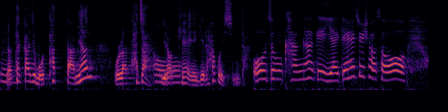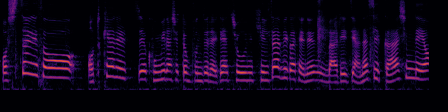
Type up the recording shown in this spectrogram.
여태까지 못 탔다면 올라타자. 어. 이렇게 얘기를 하고 있습니다. 어, 좀 강하게 이야기해 주셔서 어, 시장에서 어떻게 해야 될지 고민하셨던 분들에게 좋은 길잡이가 되는 말이지 않았을까 싶네요.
